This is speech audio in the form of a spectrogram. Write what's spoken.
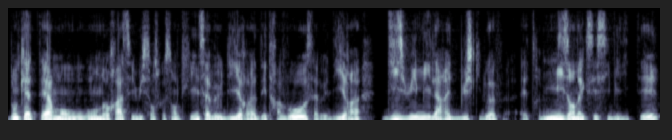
Donc à terme, on, aura ces 860 lignes, ça veut dire euh, des travaux, ça veut dire euh, 18 000 arrêts de bus qui doivent être mis en accessibilité,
